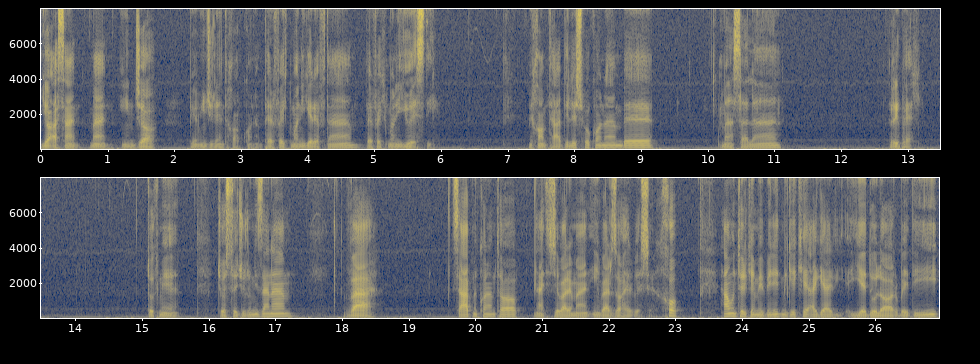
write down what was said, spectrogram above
یا اصلا من اینجا بیام اینجوری انتخاب کنم. پرفکت مانی گرفتم. پرفکت مانی یو می‌خوام تبدیلش بکنم به مثلا ریپل دکمه جستجو رو می‌زنم و ثبت می‌کنم تا نتیجه برای من اینور ظاهر بشه. خب همونطوری که می‌بینید میگه که اگر یه دلار بدی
